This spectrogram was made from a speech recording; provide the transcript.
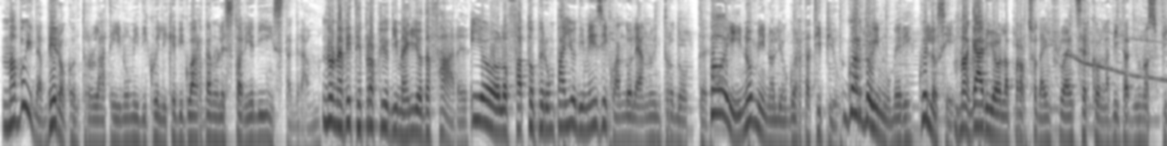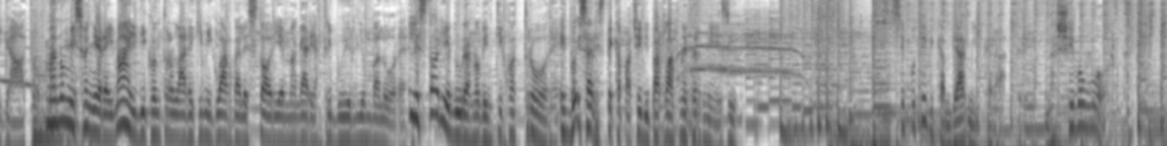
Ma voi davvero controllate i nomi di quelli che vi guardano le storie di Instagram? Non avete proprio di meglio da fare? Io l'ho fatto per un paio di mesi quando le hanno introdotte. Poi i nomi non li ho guardati più. Guardo i numeri, quello sì. Magari ho l'approccio da influencer con la vita di uno sfigato. Ma non mi sognerei mai di controllare chi mi guarda le storie e magari attribuirgli un valore. Le storie durano 24 ore e voi sareste capaci di parlarne per mesi. Se potevi cambiarmi il carattere, nascevo Ward.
